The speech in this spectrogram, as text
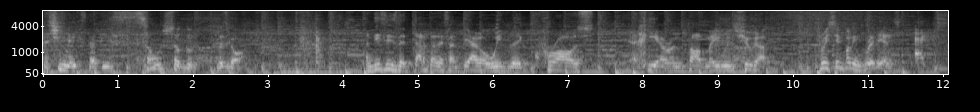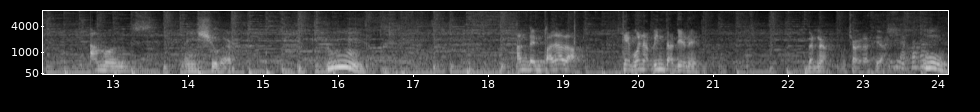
that she makes that is so, so good. Let's go. And this is the tarta de Santiago with the cross here on top, made with sugar. Three simple ingredients: almonds, and sugar. Mmm. And the empanada. Qué buena pinta tiene. Berna, muchas gracias. Mm.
